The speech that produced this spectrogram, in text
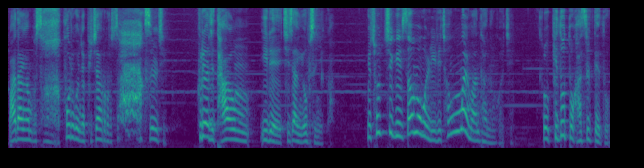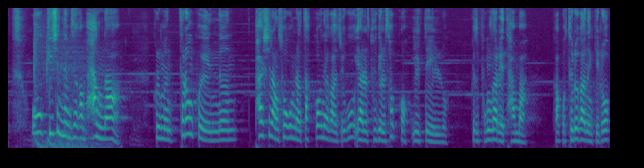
마당에 한번 싹 뿌리고 이제 빗자루로 싹 쓸지. 그래야지 다음 일에 지장이 없으니까. 솔직히 써먹을 일이 정말 많다는 거지. 그리고 기도토 갔을 때도 어 귀신 냄새가 막 나. 그러면 트렁크에 있는 팥이랑 소금이랑 딱 꺼내가지고 야를 두 개를 섞어 일대일로 그래서 봉다리에 담아 갖고 들어가는 길로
